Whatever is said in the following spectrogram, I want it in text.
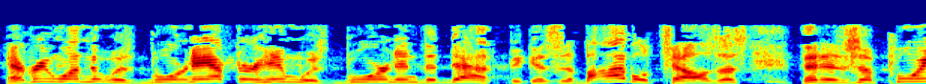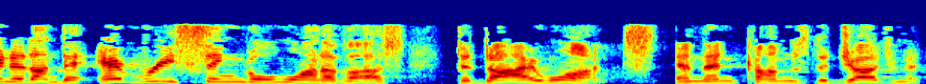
Everyone that was born after him was born into death, because the Bible tells us that it is appointed unto every single one of us to die once, and then comes the judgment.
